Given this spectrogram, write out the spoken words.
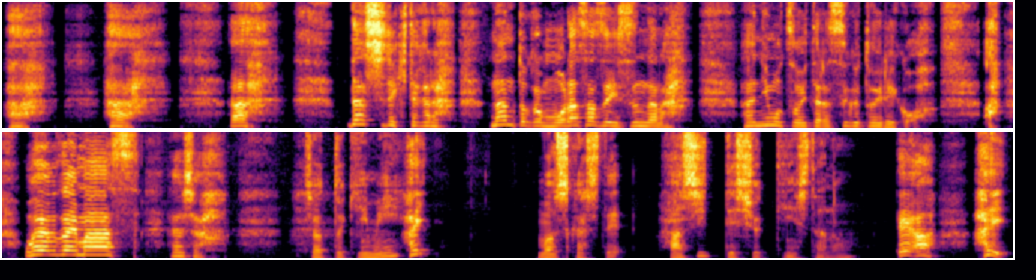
はあ、はあ、あ、ダッシュできたから、なんとか漏らさずに済んだな。あ、荷物置いたらすぐトイレ行こう。あ、おはようございます。よいしょ。ちょっと君？はい。もしかして走って出勤したの？え、あ、はい。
